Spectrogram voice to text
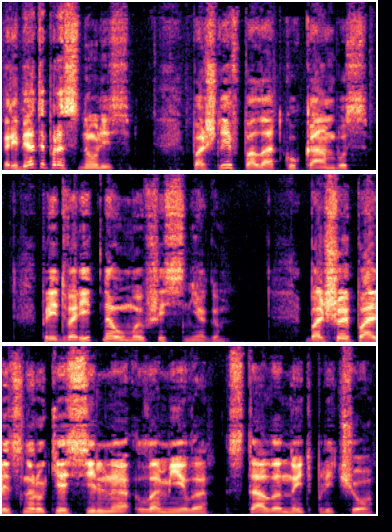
Ребята проснулись, пошли в палатку камбус, предварительно умывшись снегом. Большой палец на руке сильно ломило, стало ныть плечо.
